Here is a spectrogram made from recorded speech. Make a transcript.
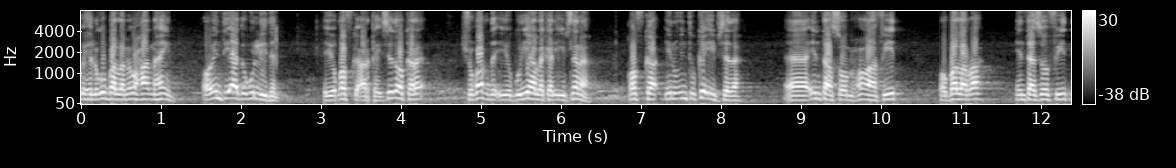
Wixii lagu ballamay waxaan ahayn oo intii aad ugu liidan ayuu qofka arkay. Sidoo kale shuqaqda iyo guryaha la kala iibsana qofka inuu intuu ka iibsada intaasoo muxuu aha fiid oo balar ah intaasoo fiid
